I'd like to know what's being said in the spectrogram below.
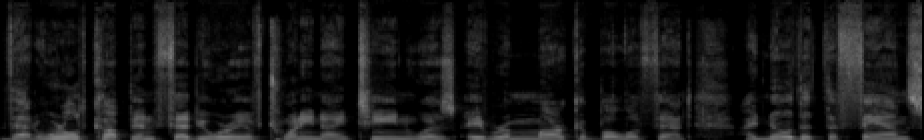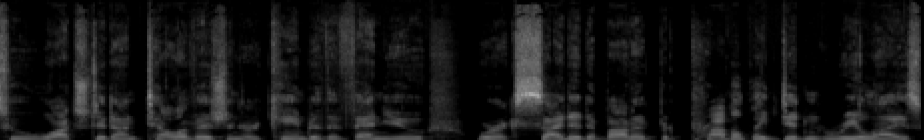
that World Cup in February of 2019 was a remarkable event. I know that the fans who watched it on television or came to the venue were excited about it, but probably didn't realize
